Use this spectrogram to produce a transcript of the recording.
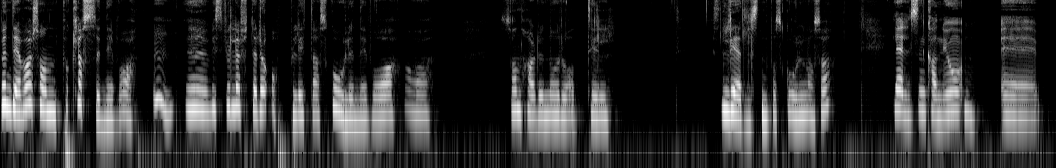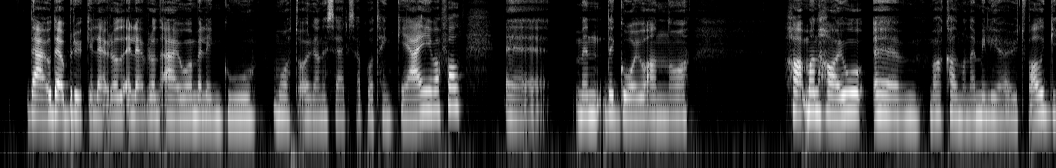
Men det var sånn på klassenivå. Mm. Eh, hvis vi løfter det opp litt av skolenivå og Sånn, har du noe råd til ledelsen på skolen også? Ledelsen kan jo mm. eh, Det er jo det å bruke elevråd. Elevråd er jo en veldig god måte å organisere seg på, tenker jeg i hvert fall. Eh, men det går jo an å ha, Man har jo eh, hva kaller man det, miljøutvalg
